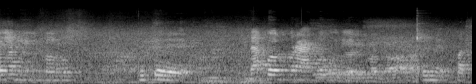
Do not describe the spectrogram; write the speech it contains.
yang itu. Kita Dapur peratu dia. kena pat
